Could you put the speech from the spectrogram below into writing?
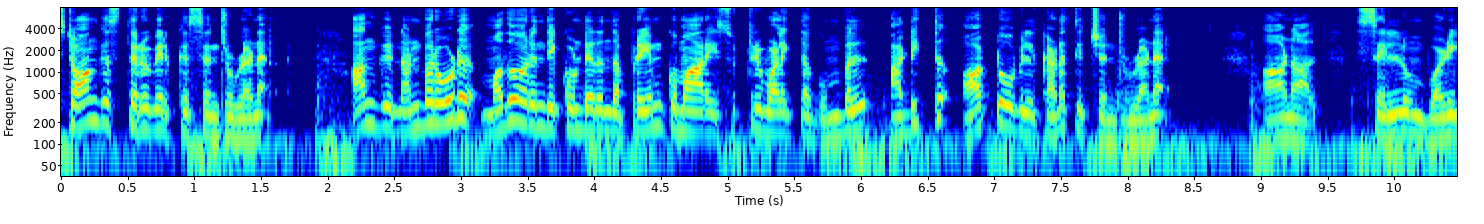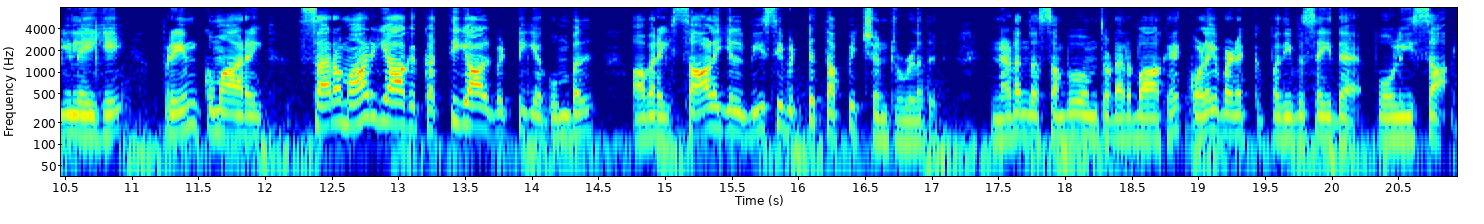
ஸ்டாங்கஸ் தெருவிற்கு சென்றுள்ளனர். அங்கு நண்பரோடு மது அருந்திக் கொண்டிருந்த பிரேம்குமாரை சுற்றி வளைத்த கும்பல் அடித்து ஆட்டோவில் கடத்திச் சென்றுள்ளனர். ஆனால் செல்லும் வழியிலேயே பிரேம்குமாரை சரமாரியாக கத்தியால் வெட்டிய கும்பல் அவரை சாலையில் வீசிவிட்டு தப்பிச் சென்றுள்ளது. நடந்த சம்பவம் தொடர்பாக கொலை வழக்கு பதிவு செய்த போலீசார்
